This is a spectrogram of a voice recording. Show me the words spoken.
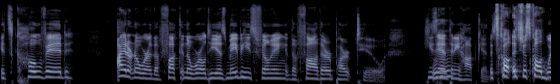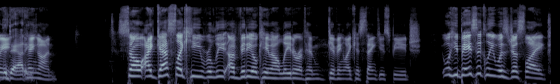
It's COVID. I don't know where the fuck in the world he is. Maybe he's filming The Father Part 2. He's Mhm. Anthony Hopkins. It's called. It's just called Wait, the daddy. hang on. So I guess like he released a video came out later of him giving like his thank you speech. Well, he basically was just like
